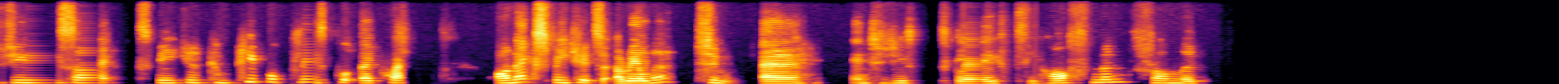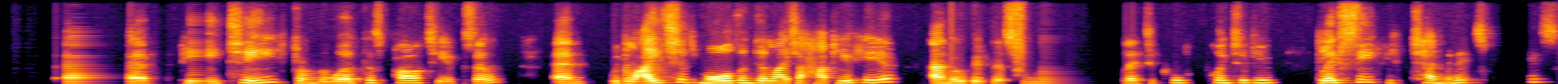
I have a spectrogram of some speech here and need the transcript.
introduce our next speaker, can people please put their questions? Our next speaker, it's Arilna to uh, introduce Gleisi Hoffman from the uh, PT from the Workers' Party of Brazil. Um, we're delighted, more than delighted to have you here and a bit that's from a political point of view. Gleisi, 10 minutes, please.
